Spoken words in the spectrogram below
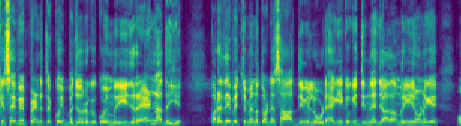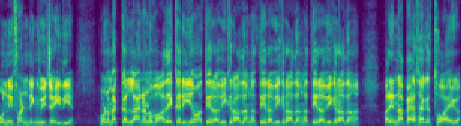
ਕਿਸੇ ਵੀ ਪਿੰਡ 'ਚ ਕੋਈ ਬਜ਼ੁਰਗ, ਕੋਈ ਮਰੀਜ਼ ਰਹਿਣ ਨਾ ਦਈਏ। ਪਰ ਇਹਦੇ ਵਿੱਚ ਮੈਨੂੰ ਤੁਹਾਡੇ ਸਾਥ ਦੀ ਵੀ ਲੋੜ ਹੈਗੀ, ਕਿਉਂਕਿ ਜਿੰਨੇ ਜ਼ਿਆਦਾ ਮਰੀਜ਼ ਹੋਣਗੇ, ਓਨੀ ਫੰਡਿੰਗ ਵੀ ਚਾਹੀਦੀ ਹੈ। ਹੁਣ ਮੈਂ ਕੱਲਾ ਇਹਨਾਂ ਨੂੰ ਵਾਅਦੇ ਕਰੀ ਜਾਵਾਂ ਤੇਰਾ ਵੀ ਕਰਾ ਦਾਂਗਾ ਤੇਰਾ ਵੀ ਕਰਾ ਦਾਂਗਾ ਤੇਰਾ ਵੀ ਕਰਾ ਦਾਂਗਾ ਪਰ ਇੰਨਾ ਪੈਸਾ ਕਿੱਥੋਂ ਆਏਗਾ?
